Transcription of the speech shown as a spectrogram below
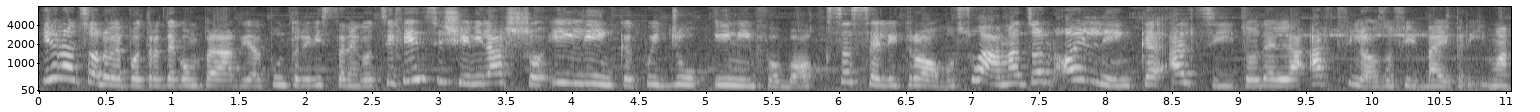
Io non so dove potrete comprarli dal punto di vista negozi fisici vi lascio i link qui giù in info box. Se li trovo su amazon o il link al sito della art philosophy by prima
